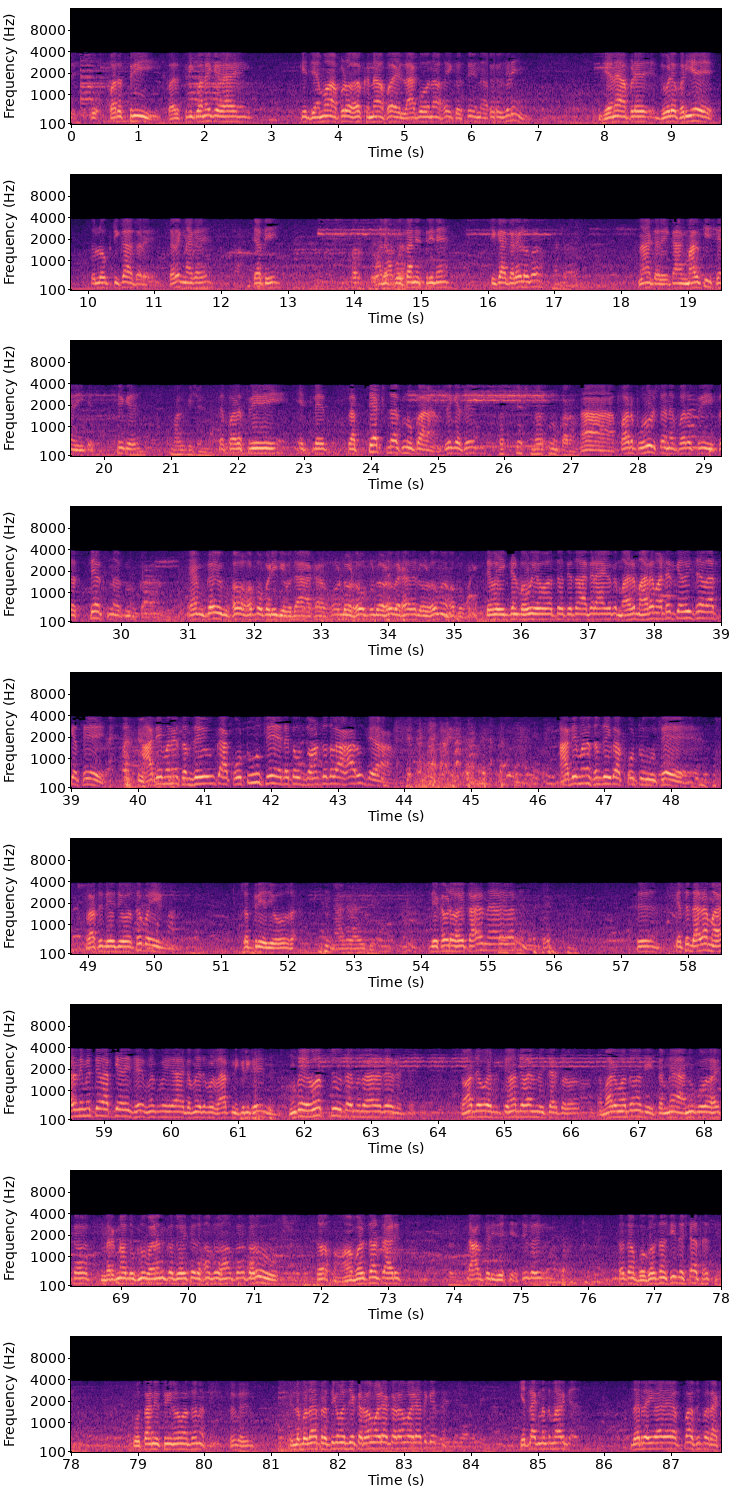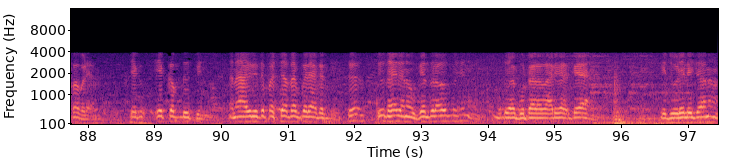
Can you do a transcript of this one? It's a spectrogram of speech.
પરસ્ત્રી પરસ્ત્રી કોને કેવાય કે જેમાં આપણો હક ના હોય લાગો ના હોય કશું ના હોય જેને આપણે જોડે ફરીએ તો લોક ટીકા કરે. કરે ના કરે? ત્યાંથી અને પોતાની સ્ત્રીને ટીકા કરે લોકો? ના કરે. કારણ માલકી છે નહીં કે શું કે? માલકી છે તો પરસ્ત્રી એટલે પ્રત્યક્ષ નર્કનું કારણ. શું કે છે? પ્રત્યક્ષ નર્કનું કારણ. હા પર પુરુષ અને પર સ્ત્રી પ્રત્યક્ષ નર્કનું કારણ. એમ કહ્યું કે પડી ગયો બધા આખા. દોઢો દોઢો બેઠા હતા દોઢો માં હપ્પો પડી તેમાં એક જણ બહુ એવો હતો તે તો આગળ આવ્યો કે મારે મારા માટે જ કેવી છે વાત કે છે? આજે મને સમજાયું કે આ ખોટું છે ને તો હું જાણતો તો આ સારું છે આ. આજે મને સમજાયું કે આ ખોટું છે. વાસુદેવ જેવો હતો કોઈ ક્ષત્રિય જેવો? દેખાવડો હોય તારે ને કે છે દાદા મારા નિમિત્તે વાત કહેવાય છે. આ ગમે તો પણ વાત નીકળી ખરી ને. હું તો એવો જ છું તમે ત્યાં જવું ત્યાં જવાનો વિચાર કરો. અમારે માં તો નથી. તમને અનુકૂળ હોય તો નર્ક ના દુઃખનું વર્ણન જોઈ તો કરું. તો સાંભળતો ટાળી તાવ ચડી જશે. શું કહ્યું? તો તો ભોગવતા સી દશા થશે? પોતાની સ્ત્રી નો વાંધો નથી. શું કહ્યું? એટલે બધા પ્રતિક્રમણ જે કરવા મળ્યા કરવા મળ્યા કે કેટલાક ને તમારે દર રવિવારે અપવાસ ઉપર રાખવા પડ્યા. એક એક કપ દૂધ પીને. અને આવી રીતે પશ્ચાતાપ કર્યા કરજે. શું? થાય એનો ઉકેલ તો લાવવો પડશે ને? બધું આ ગોટાળા વારી વાર ગયા. એ જોડે લઈ જવાના.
